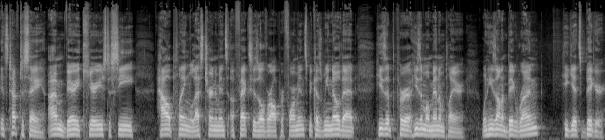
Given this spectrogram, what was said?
It's tough to say. I'm very curious to see how playing less tournaments affects his overall performance because we know that he's a per, he's a momentum player. When he's on a big run, he gets bigger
